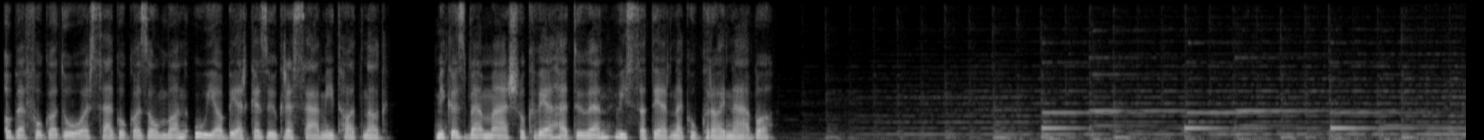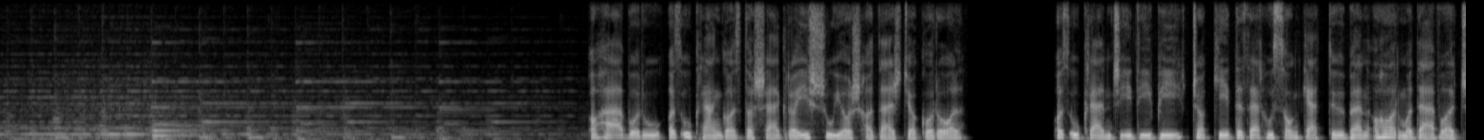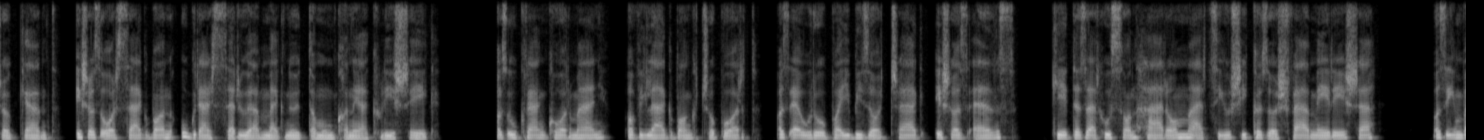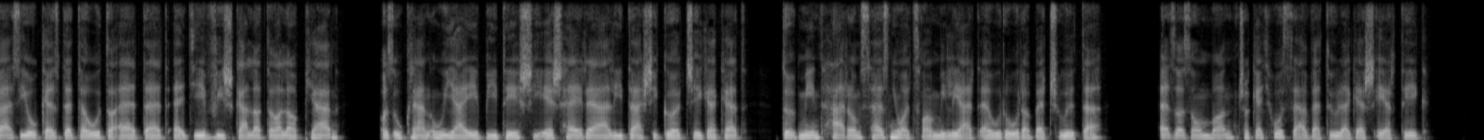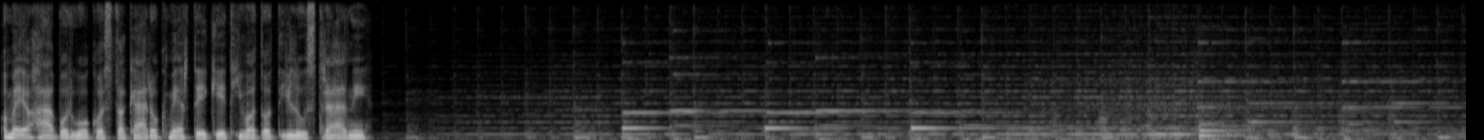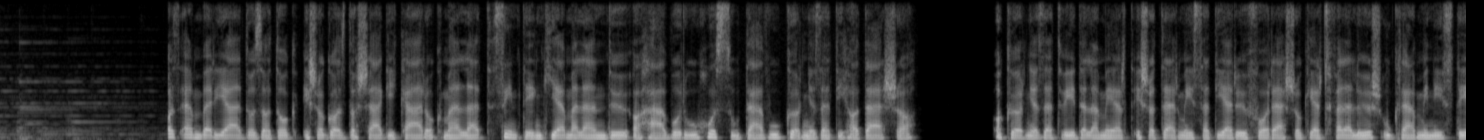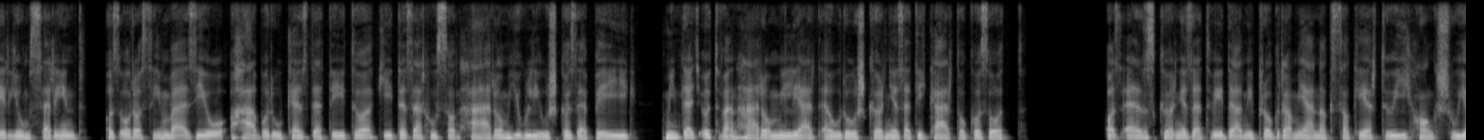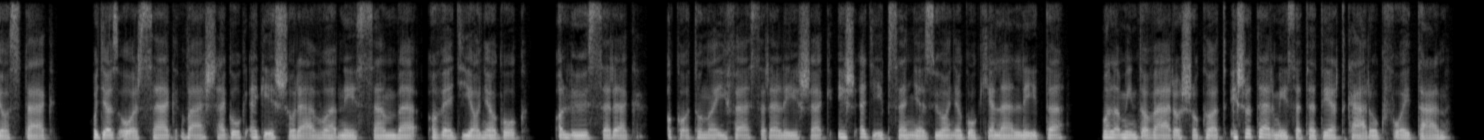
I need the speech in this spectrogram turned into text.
A befogadó országok azonban újabb érkezőkre számíthatnak, miközben mások vélhetően visszatérnek Ukrajnába. A háború az ukrán gazdaságra is súlyos hatást gyakorol. Az ukrán GDP csak 2022-ben a harmadával csökkent, és az országban ugrásszerűen megnőtt a munkanélküliség. Az ukrán kormány, a Világbank csoport, az Európai Bizottság és az ENSZ 2023 márciusi közös felmérése az invázió kezdete óta eltelt egy év vizsgálata alapján az ukrán újjáépítési és helyreállítási költségeket több mint 380 milliárd euróra becsülte. Ez azonban csak egy hozzávetőleges érték, amely a háború okozta károk mértékét hivatott illusztrálni. Az emberi áldozatok és a gazdasági károk mellett szintén kiemelendő a háború hosszú távú környezeti hatása. A környezetvédelemért és a természeti erőforrásokért felelős ukrán minisztérium szerint az orosz invázió a háború kezdetétől 2023. július közepéig mintegy 53 milliárd eurós környezeti kárt okozott. Az ENSZ környezetvédelmi programjának szakértői hangsúlyozták, hogy az ország válságok egész sorával néz szembe a vegyi anyagok, a lőszerek, a katonai felszerelések és egyéb szennyező anyagok jelenléte, valamint a városokat és a természetet ért károk folytán.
